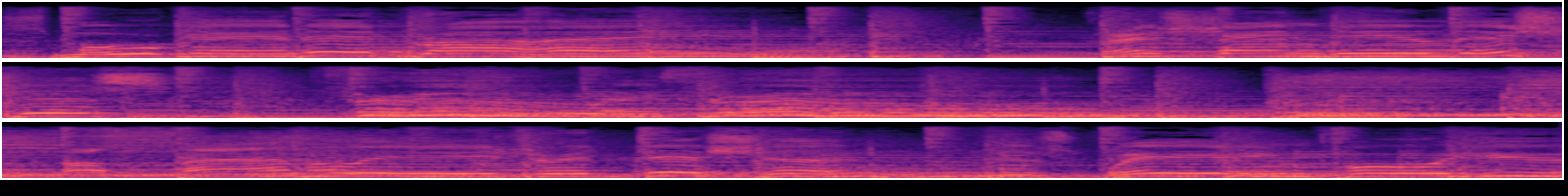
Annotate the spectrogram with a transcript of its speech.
smoking it right. Fresh and delicious through and through. A family tradition is waiting for you.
